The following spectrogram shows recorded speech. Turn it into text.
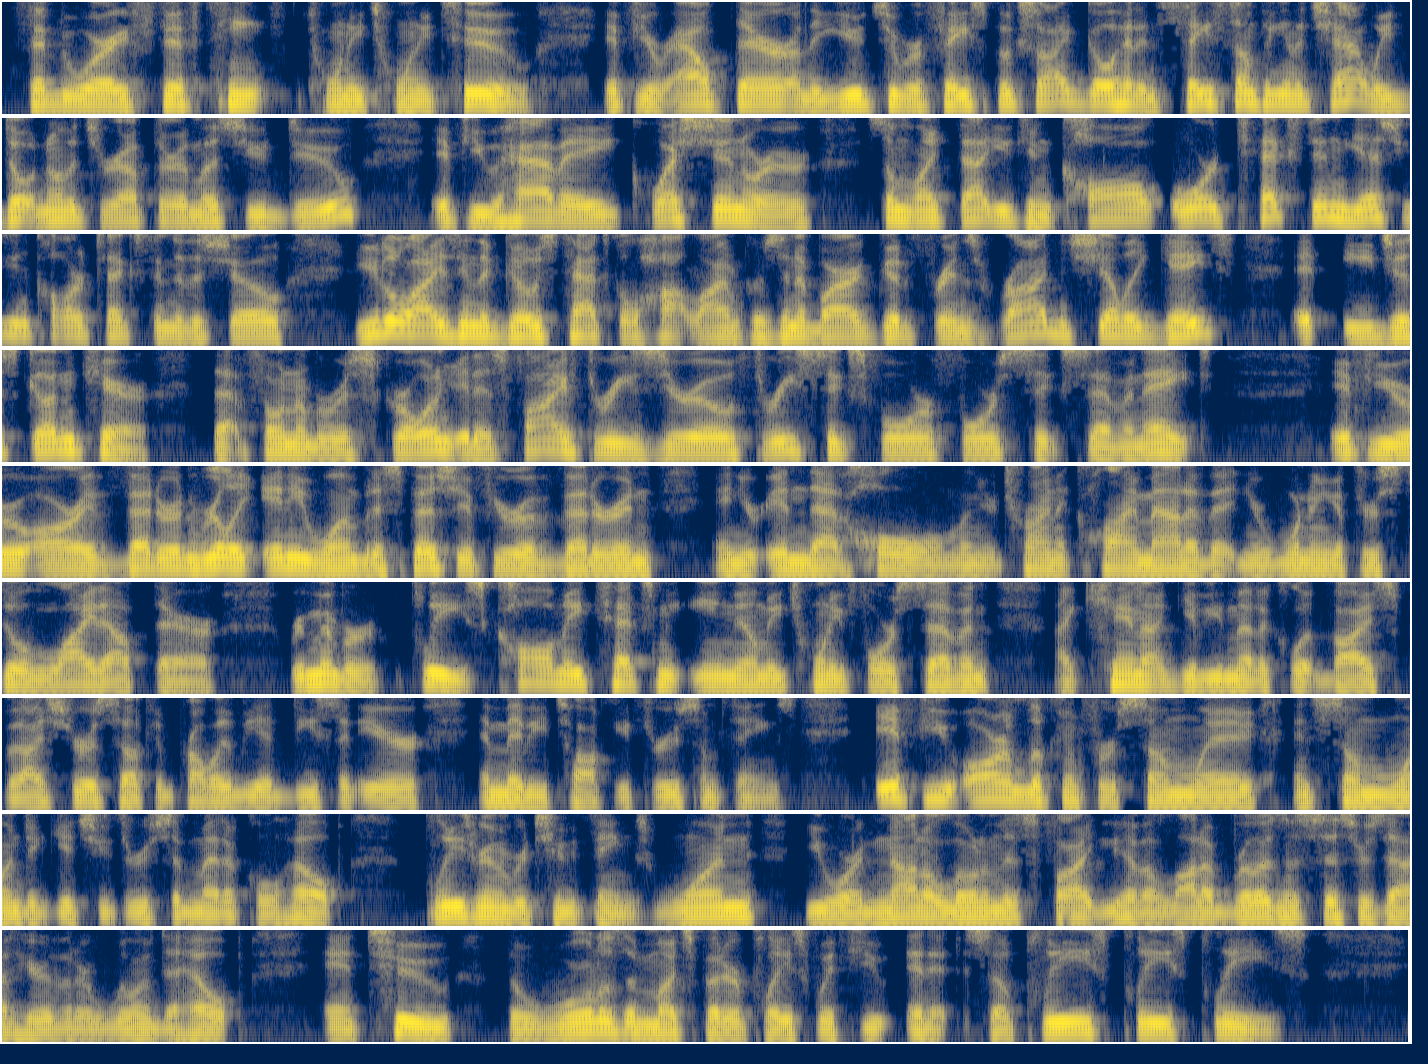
February 15th, 2022. If you're out there on the YouTube or Facebook side, go ahead and say something in the chat. We don't know that you're out there unless you do. If you have a question or something like that, you can call or text in. Yes, you can call or text into the show utilizing the Ghost Tactical Hotline presented by our good friends Rod and Shelly Gates at Aegis Gun Care. That phone number is scrolling. It is 530 364 4678 if you are a veteran, really anyone, but especially if you're a veteran and you're in that hole and you're trying to climb out of it and you're wondering if there's still light out there, remember, please call me, text me, email me 24 7. I cannot give you medical advice, but I sure as hell can probably be a decent ear and maybe talk you through some things. If you are looking for some way and someone to get you through some medical help, please remember two things. One, you are not alone in this fight. You have a lot of brothers and sisters out here that are willing to help. And two, the world is a much better place with you in it. So please, please, please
